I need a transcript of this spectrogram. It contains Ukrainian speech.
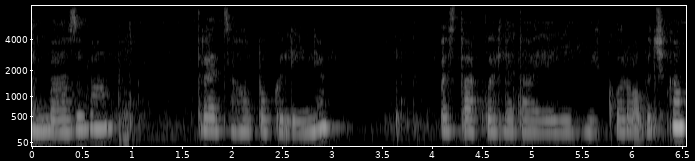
базова третього покоління. Ось так виглядає її коробочка.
